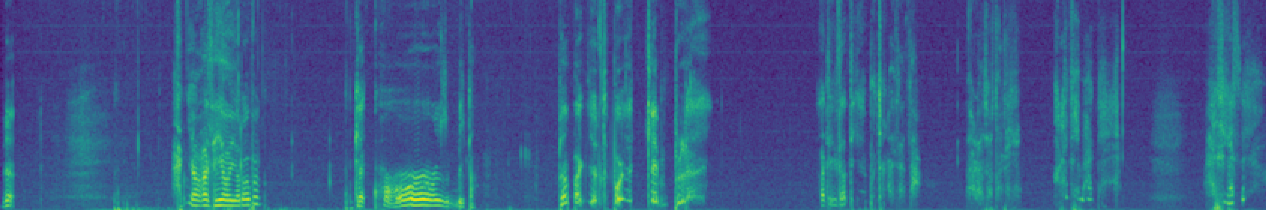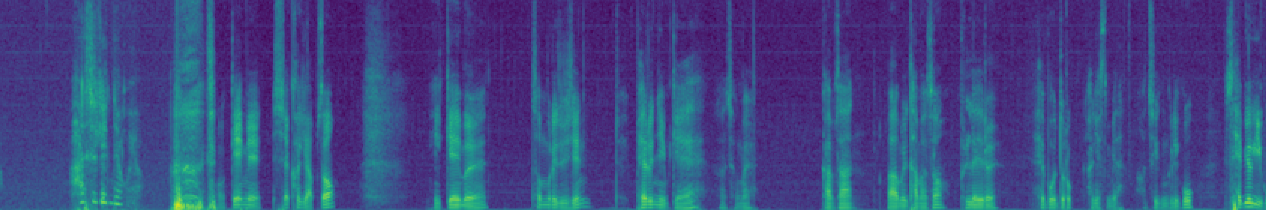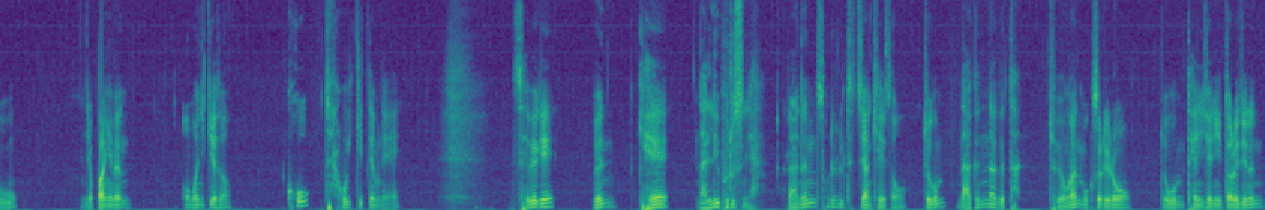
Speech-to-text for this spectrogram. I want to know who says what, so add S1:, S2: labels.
S1: 네. 안녕하세요, 여러분. 개코입니다. 변방 유튜브의 게임 플레이. 어디 붙여가 있어서 노래 조절이 그러지만 돼. 아시겠어요? 아시겠냐고요?
S2: 어, 게임에 시작하기 앞서 이 게임을 선물해주신 페르님께 어, 정말 감사한 마음을 담아서 플레이를 해보도록 하겠습니다. 어, 지금 그리고 새벽이고 옆방에는 어머니께서 코 자고 있기 때문에 새벽에 웬 개 난리 부르스냐 라는 소리를 듣지 않게 해서 조금 나긋나긋한 조용한 목소리로 조금 텐션이 떨어지는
